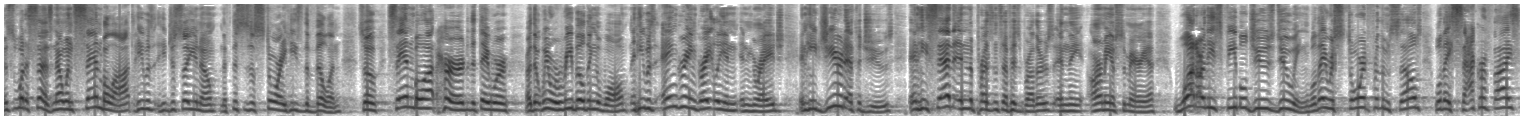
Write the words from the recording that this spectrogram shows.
this is what it says. Now, when Sanballat, he was, he, just so you know, if this is a story, he's the villain. So Sanballat heard that they were, or that we were rebuilding the wall, and he was angry and greatly enraged, and he jeered at the Jews, and he said in the presence of his brothers and the army of Samaria, What are these feeble Jews doing? Will they restore it for themselves? Will they sacrifice?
